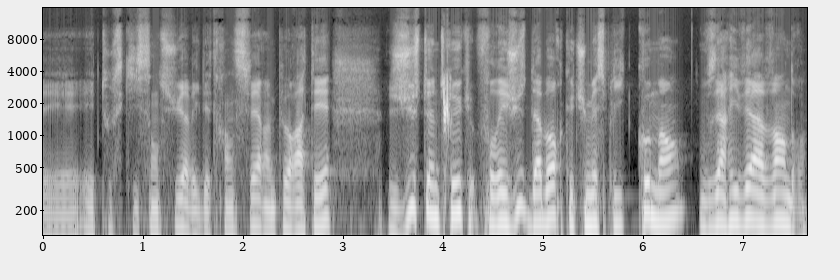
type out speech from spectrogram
et, et tout ce qui s'ensuit avec des transferts un peu ratés? Juste un truc, faudrait juste d'abord que tu m'expliques comment vous arrivez à vendre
